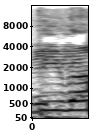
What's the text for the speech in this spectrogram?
baby, wrong.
